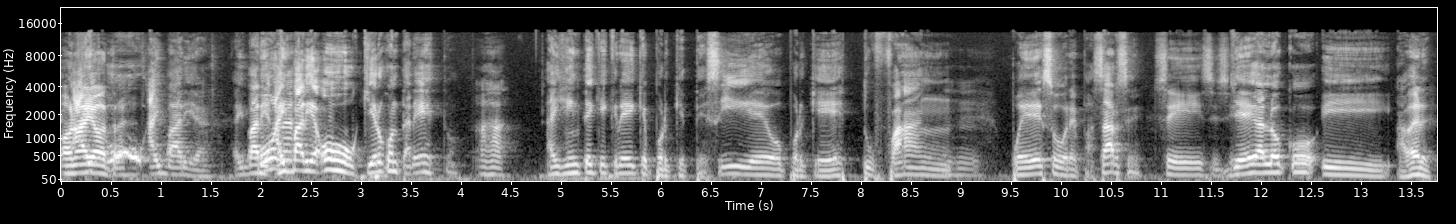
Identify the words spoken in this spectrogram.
¿O no hay otra? uh, hay varias. Hay varias. Una- Hay varias. Ojo, quiero contar esto. Ajá. Hay gente que cree que porque te sigue o porque es tu fan puede sobrepasarse. Sí, sí, sí. Llega loco y a ver,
